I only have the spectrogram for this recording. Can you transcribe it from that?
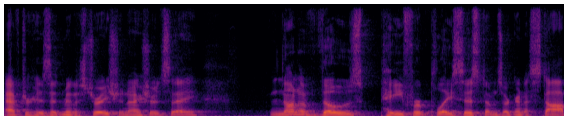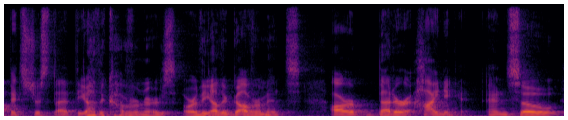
after his administration, I should say. None of those pay for play systems are going to stop. It's just that the other governors or the other governments are better at hiding it. And so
